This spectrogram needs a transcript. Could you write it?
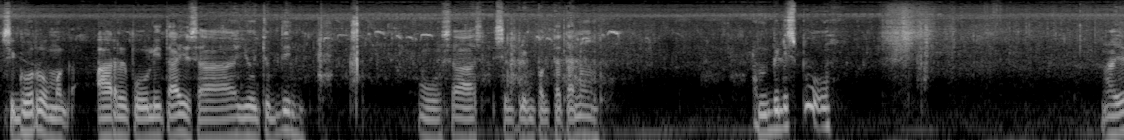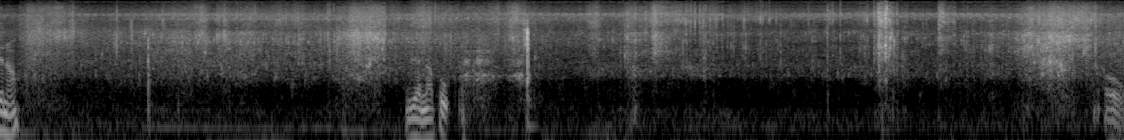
Siguro mag-aral po ulit tayo sa YouTube din. O sa simpleng pagtatanong. Ang bilis po. Oh. Ayun oh. Yan na po. Oh.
